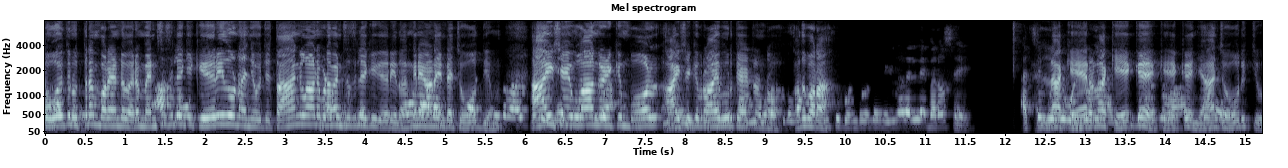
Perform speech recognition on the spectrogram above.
ചോദ്യത്തിന് ഉത്തരം പറയേണ്ടി വരും. മെൻസസിലേക്ക് ചോദ്യം കയറിയതുകൊണ്ടാണ് ഞാൻ ചോദിച്ചത്. താങ്കളാണ് ഇവിടെ മെൻസസിലേക്ക് കയറിയത് അങ്ങനെയാണ് എന്റെ ചോദ്യം. ആയിഷ വിവാഹം കഴിക്കുമ്പോൾ ആയിഷയ്ക്ക് പ്രായപൂർത്തിയായിട്ടുണ്ടോ? അത് പറ. കൊണ്ടുവന്ന നിങ്ങളല്ലേ ബറോസെ അല്ല കേരള കേക്ക് കേക്ക്. ഞാൻ ചോദിച്ചു.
